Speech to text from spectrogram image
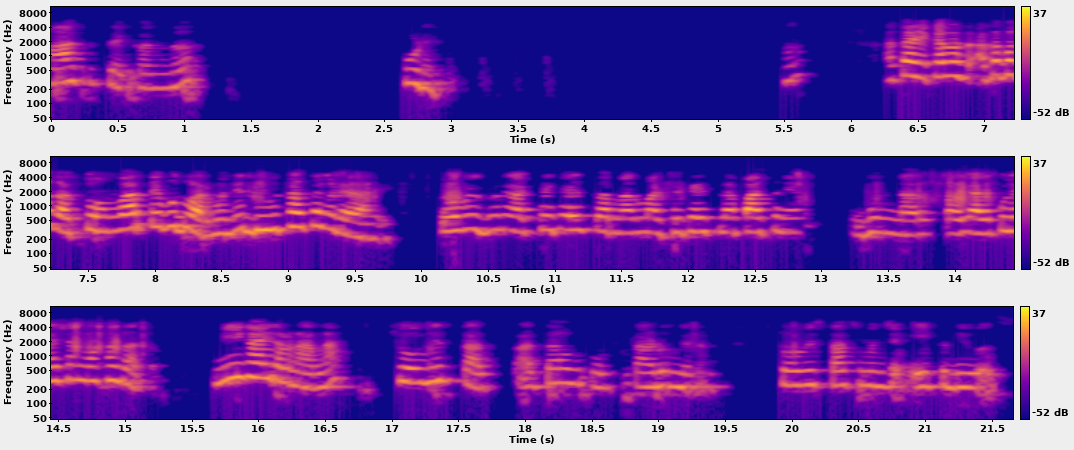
पाच सेकंद पुढे. आता एका आता बघा सोमवार ते बुधवार म्हणजे दिवसाचा घड्याळ आहे. चोवीस गुणे अठ्ठेचाळीस करणार मग अठ्ठेचाळीसला पाचने गुणणार कॅल्क्युलेशन मोठं जातं. मी काय करणार ना चोवीस तास आता काढून देणार. चोवीस तास म्हणजे एक दिवस.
